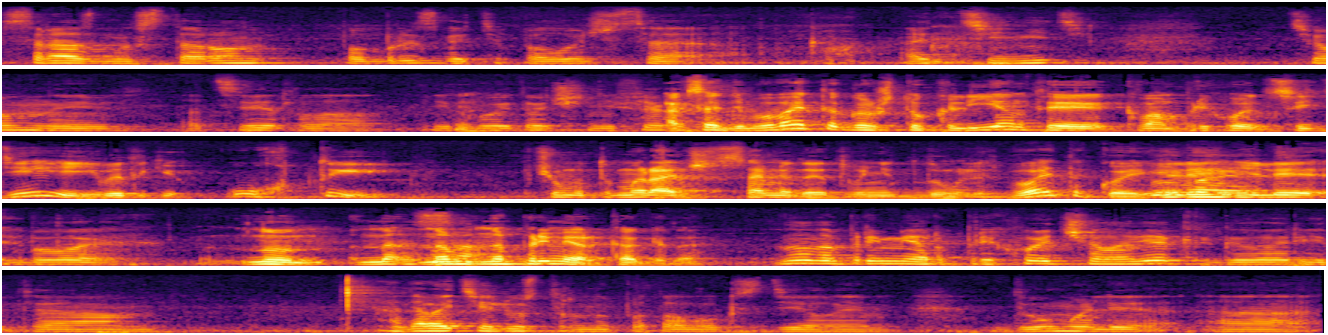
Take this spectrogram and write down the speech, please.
с разных сторон, побрызгать и получится оттенить темный от светлого, и будет очень эффектно. А, кстати, бывает такое, что клиенты к вам приходят с идеей, и вы такие, ух ты, почему-то мы раньше сами до этого не додумались. Бывает такое? Бывает, или, или... бывает. Ну, на, на, например, как это? Ну, например, приходит человек и говорит, а, а давайте люстру на потолок сделаем. Думали, а,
